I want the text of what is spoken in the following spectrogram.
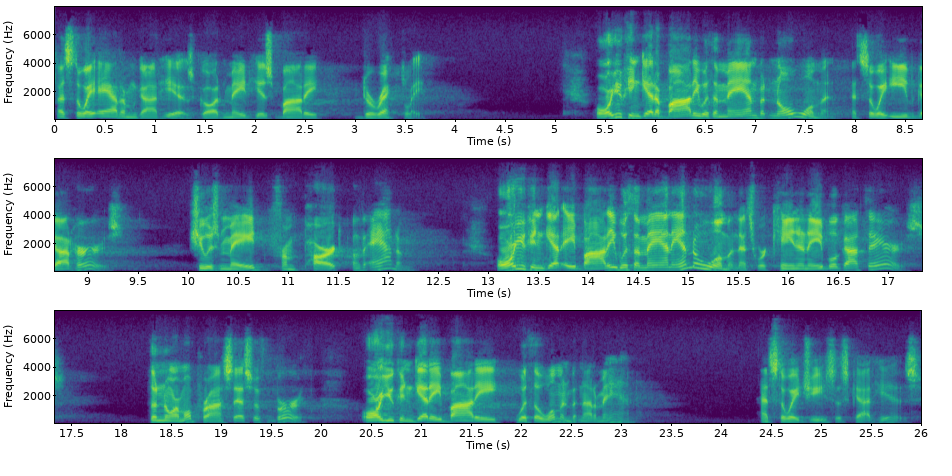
That's the way Adam got his. God made his body directly. Or you can get a body with a man but no woman. That's the way Eve got hers. She was made from part of Adam. Or you can get a body with a man and a woman. That's where Cain and Abel got theirs. The normal process of birth. Or you can get a body with a woman but not a man. That's the way Jesus got his.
